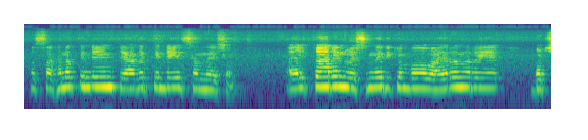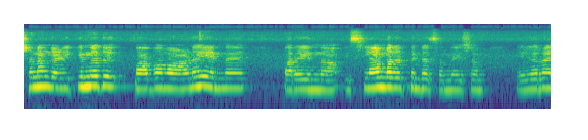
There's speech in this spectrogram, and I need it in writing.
അപ്പോൾ സഹനത്തിന്റെയും ത്യാഗത്തിന്റെയും സന്ദേശം അയൽക്കാരൻ വിശന്നിരിക്കുമ്പോൾ വയറു നിറയെ ഭക്ഷണം കഴിക്കുന്നത് പാപമാണ് എന്ന് പറയുന്ന ഇസ്ലാം മതത്തിന്റെ സന്ദേശം ഏറെ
